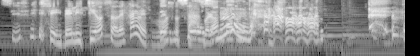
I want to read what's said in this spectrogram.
Sí, sí. Sí, delicioso, déjalo hermoso, sabroso.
